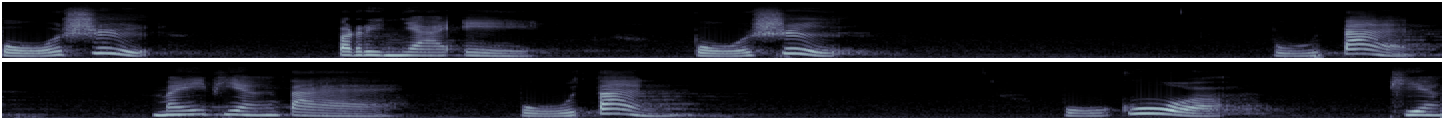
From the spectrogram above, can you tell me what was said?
博士ปริญญาเอก博士ปูตันไม่เพียงแต่ปูตั น不过เพียง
